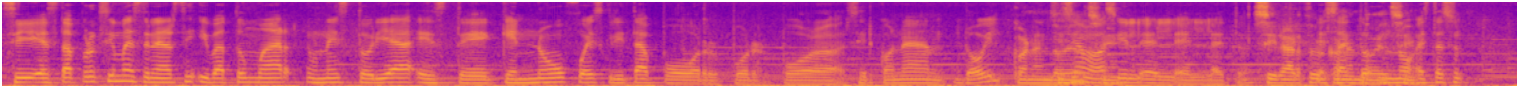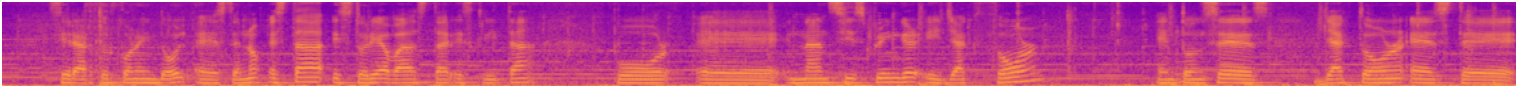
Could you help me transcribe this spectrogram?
Sí, está próxima a estrenarse y va a tomar una historia este que no fue escrita por por, por Sir Conan Doyle. Conan ¿Sí Doyle, se llamaba sí. así el, el? Sir Arthur Exacto, Conan Doyle, no, sí. esta es un Sir Arthur Conan Doyle, este no, esta historia va a estar escrita por eh, Nancy Springer y Jack Thorne. Entonces, Jack Thorne, este,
